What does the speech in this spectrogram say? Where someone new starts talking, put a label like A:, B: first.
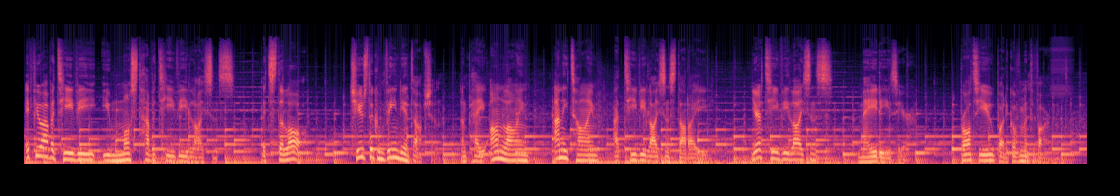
A: If you have a TV, you must have a TV licence. It's the law. Choose the convenient option and pay online anytime at tvlicence.ie. Your TV licence made easier. Brought to you by the Government of Ireland.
